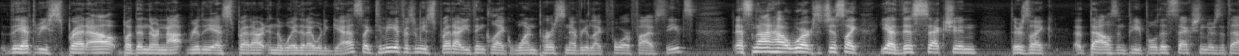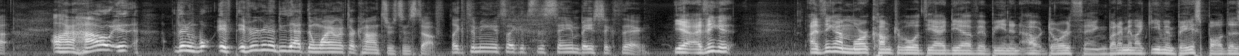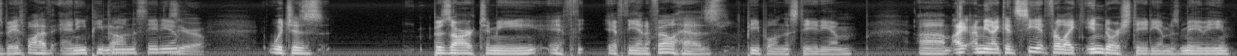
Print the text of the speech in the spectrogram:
they have to be spread out, but then they're not really as spread out in the way that I would guess. Like to me, if it's gonna be spread out, you think like one person every like four or five seats. That's not how it works. It's just like yeah, this section there's like a thousand people. This section there's a thousand. Uh, how is then if if you're gonna do that, then why aren't there concerts and stuff? Like to me, it's like it's the same basic thing. Yeah, I think it. I think I'm more comfortable with the idea of it being an outdoor thing. But I mean, like even baseball. Does baseball have any people No, in the stadium? Zero. Which is bizarre to me. If the, if the NFL has people in the stadium, um, I I mean I could see it for like indoor stadiums maybe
